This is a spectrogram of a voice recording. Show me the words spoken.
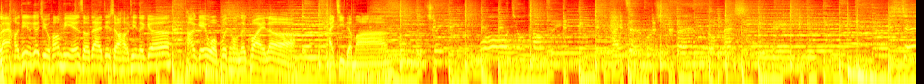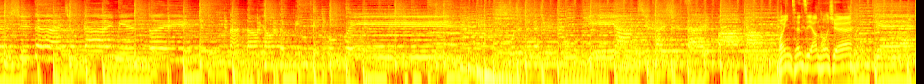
来，好听的歌曲，黄品源所带来这首好听的歌，他给我不同的快乐，还记得吗？风一吹，我就陶醉，还怎么去分东南西北？真实的爱就该面对，难道要等明天崩溃？我真的感觉不一样，心开始在发烫，欢迎陈子阳同学。天却不愿说再见。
